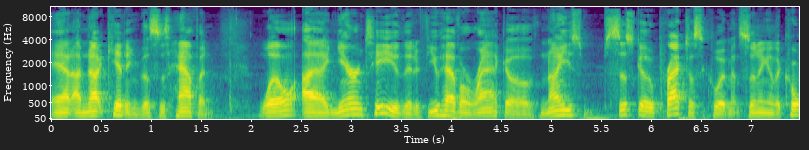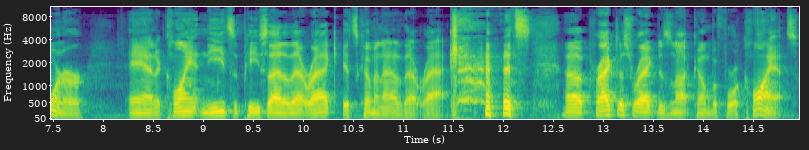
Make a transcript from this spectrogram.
And I'm not kidding, this has happened. Well, I guarantee you that if you have a rack of nice Cisco practice equipment sitting in the corner, and a client needs a piece out of that rack, it's coming out of that rack. it's uh, practice rack does not come before clients.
